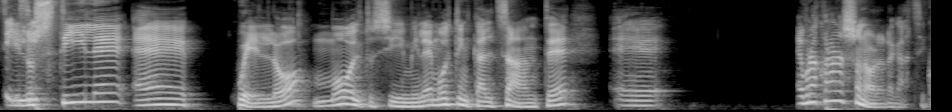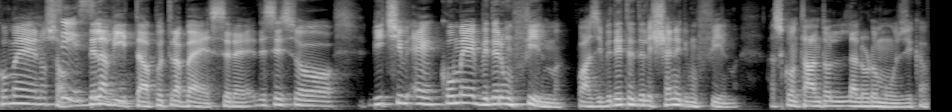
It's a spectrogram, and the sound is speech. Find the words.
sì, lo sì. stile è quello, molto simile, molto incalzante. È, è una colonna sonora, ragazzi, come, non so, sì, della vita potrebbe essere, nel senso, è come vedere un film, quasi, vedete delle scene di un film ascoltando la loro musica.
